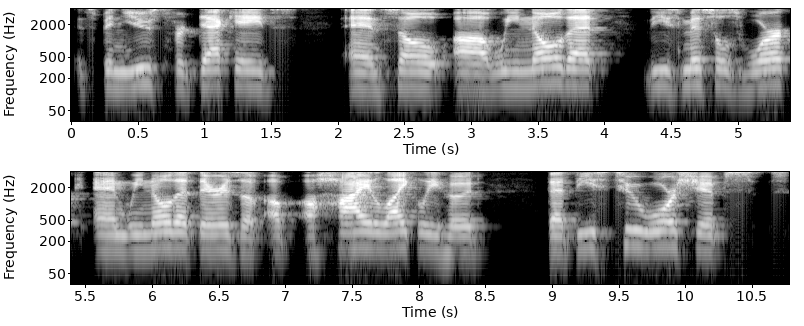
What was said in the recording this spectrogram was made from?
It's been used for decades. And so uh, we know that these missiles work, and we know that there is a, a, a high likelihood that these two warships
